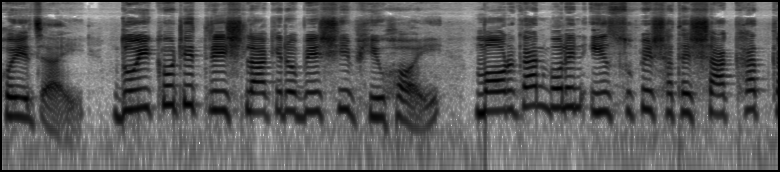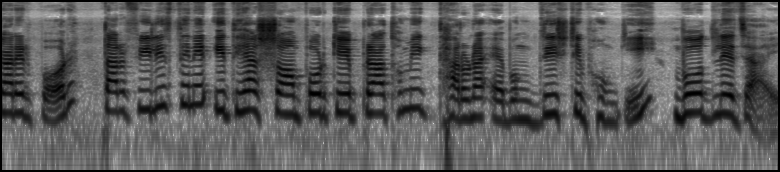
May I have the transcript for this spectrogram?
হয়ে যায়। দুই কোটি ত্রিশ লাখেরও বেশি ভিউ হয়। মর্গান বলেন ইউসুফের সাথে সাক্ষাৎকারের পর তার ফিলিস্তিনের ইতিহাস সম্পর্কে প্রাথমিক ধারণা এবং দৃষ্টিভঙ্গি বদলে যায়।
